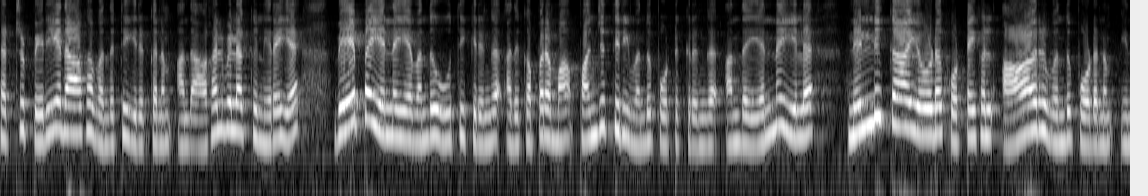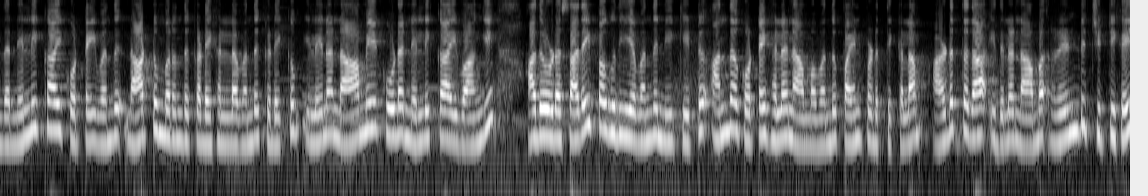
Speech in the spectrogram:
சற்று பெரியதாக வந்துட்டு இருக்கணும். அந்த அகல் விளக்கு நிறைய வேப்ப எண்ணெயை வந்து ஊற்றிக்கிறோங்க அதுக்கப்புறமா பஞ்சுத்திரி வந்து போட்டுக்கிறேங்க அந்த எண்ணெயில் நெல்லிக்காயோட கொட்டைகள் ஆறு வந்து போடணும். இந்த நெல்லிக்காய் கொட்டை வந்து நாட்டு மருந்து கடைகளில் வந்து கிடைக்கும். இல்லைன்னா நாமே கூட நெல்லிக்காய் வாங்கி அதோட சதை பகுதியை வந்து நீக்கிட்டு அந்த கொட்டைகளை நாம் வந்து பயன்படுத்திக்கலாம். அடுத்ததாக இதில் நாம் ரெண்டு சிட்டிகை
